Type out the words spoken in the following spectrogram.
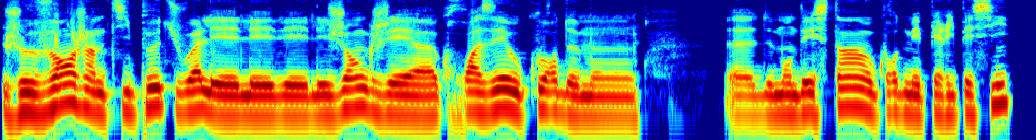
je venge un petit peu, tu vois, les, les, les, gens que j'ai euh, croisés au cours de mon, euh, de mon destin, au cours de mes péripéties,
